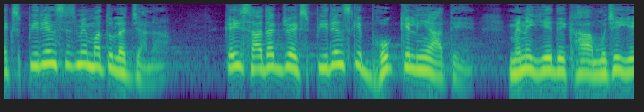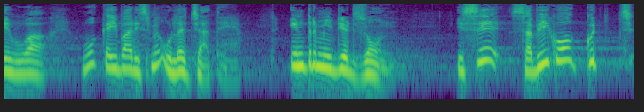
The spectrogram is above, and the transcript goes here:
एक्सपीरियंसेस में मत उलझ जाना। कई साधक जो एक्सपीरियंस के भोग के लिए आते हैं, मैंने ये देखा, मुझे ये हुआ, वो कई बार इसमें उलझ जाते हैं। इंटरमीडिएट जोन इससे सभी को कुछ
